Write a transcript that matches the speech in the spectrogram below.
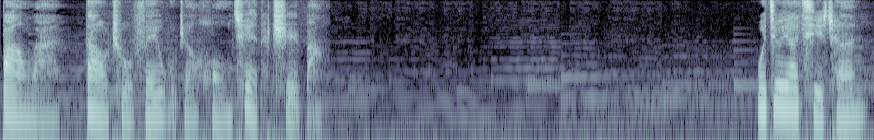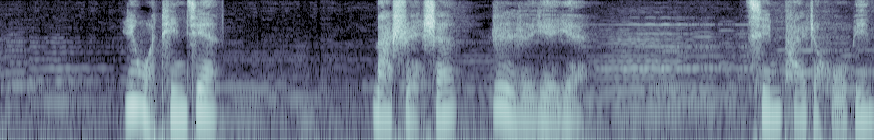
傍晚到处飞舞着红雀的翅膀我就要启程因我听见那水声日日夜夜轻拍着湖滨。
